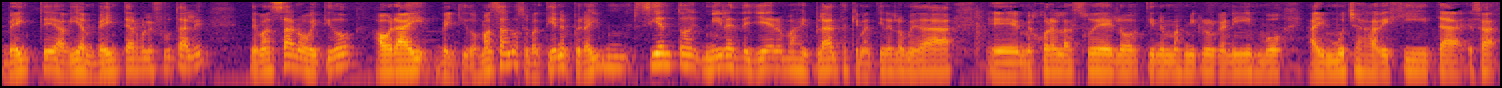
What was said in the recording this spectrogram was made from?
20, habían 20 árboles frutales de manzano, 22, ahora hay 22 manzanos, se mantienen, pero hay cientos, miles de hierbas y plantas que mantienen la humedad, eh, mejoran el suelo, tienen más microorganismos, hay muchas abejitas, o sea,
